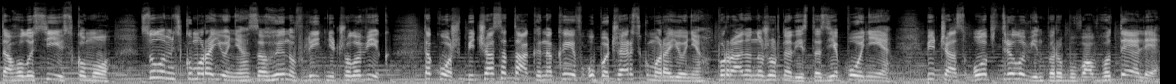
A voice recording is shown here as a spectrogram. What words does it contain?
та Голосіївському. В Солом'янському районі загинув літній чоловік. Також під час атаки на Київ у Печерському районі поранено журналіста з Японії. Під час обстрілу він перебував в готелі.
